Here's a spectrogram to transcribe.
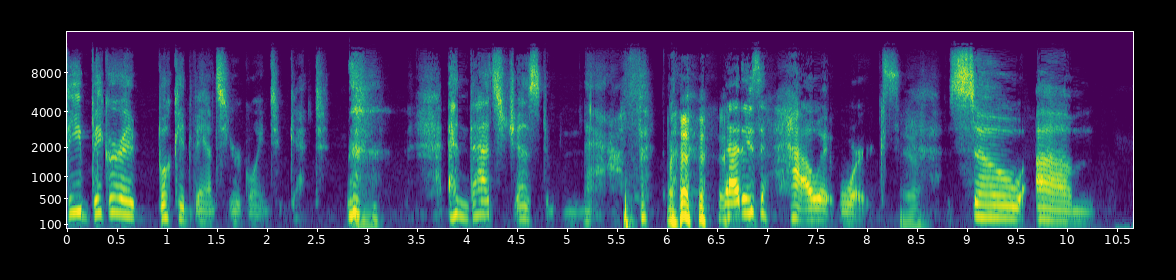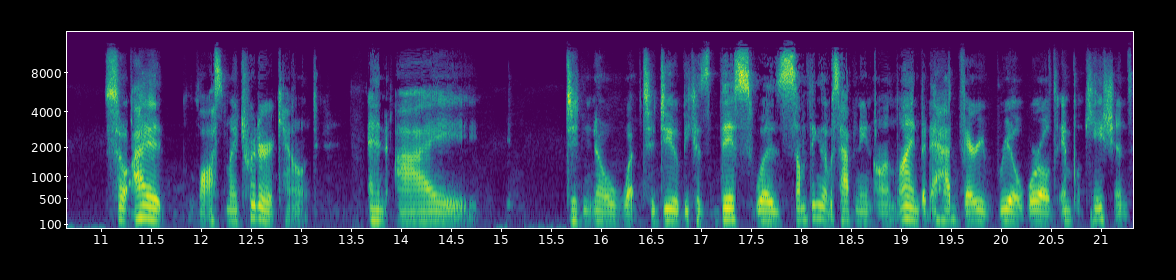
the bigger a book advance you're going to get Mhm. and that's just math that is how it works yeah. so um so i lost my twitter account and i didn't know what to do because this was something that was happening online but it had very real world implications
